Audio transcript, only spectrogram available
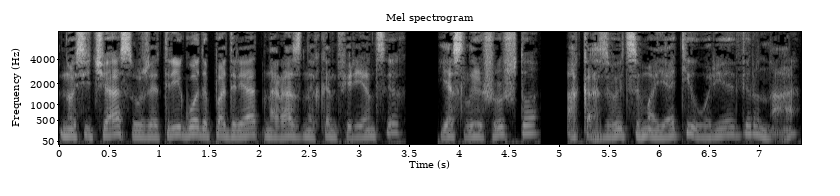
но сейчас, уже три года подряд на разных конференциях, я слышу, что, оказывается, моя теория верна.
